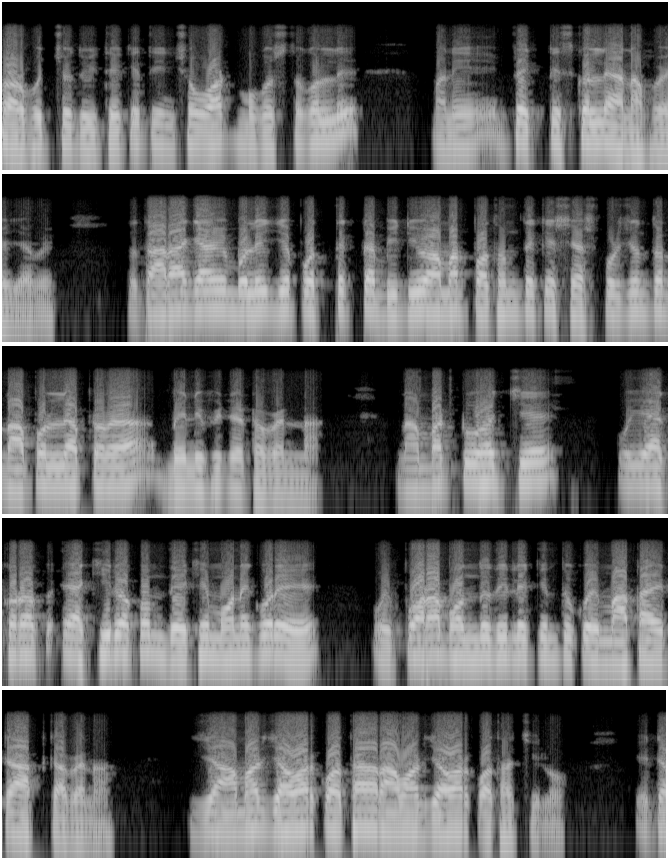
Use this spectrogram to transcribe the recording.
সর্বোচ্চ দুই থেকে তিনশো ওয়ার্ড মুখস্থ করলে মানে প্র্যাকটিস করলে আনাফ হয়ে যাবে। তো তার আগে আমি বলি যে, প্রত্যেকটা ভিডিও আমার প্রথম থেকে শেষ পর্যন্ত না পড়লে আপনারা বেনিফিটেড হবেন না। নাম্বার টু হচ্ছে, ওই এক একই রকম দেখে মনে করে ওই পড়া বন্ধ দিলে কিন্তু ওই মাথা এটা আটকাবে না। যে আমার যাওয়ার কথা আর আমার যাওয়ার কথা ছিল। এটা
